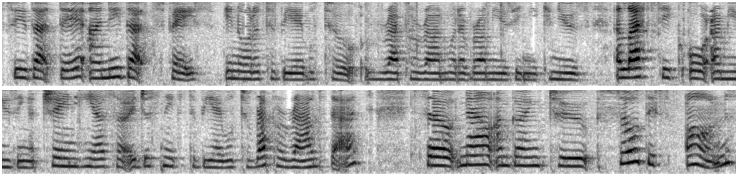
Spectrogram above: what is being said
see that there? I need that space in order to be able to wrap around whatever I'm using. You can use elastic or I'm using a chain here so it just needs to be able to wrap around that. So now I'm going to sew this on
